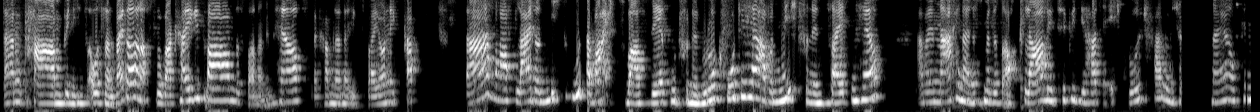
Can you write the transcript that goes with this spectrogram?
Dann kam, bin ich ins Ausland weiter nach Slowakei gefahren. Das war dann im Herbst. Da kam dann der X-Bionic Cup. Da war es leider nicht so gut. Da war ich zwar sehr gut von der Nullerquote her, aber nicht von den Zeiten her. Aber im Nachhinein ist mir das auch klar. Die Tippi, die hatte echt Durchfall und ich habe naja, okay,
